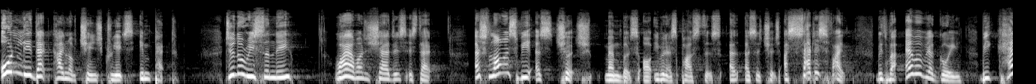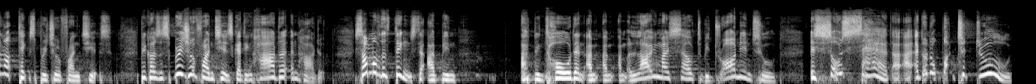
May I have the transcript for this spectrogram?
only that kind of change creates impact. Do you know recently, why I want to share this is that as long as we as church members or even as pastors, as a church, are satisfied with wherever we are going, we cannot take spiritual frontiers because the spiritual frontier is getting harder and harder. Some of the things that I've been I've been told and I'm, I'm, I'm allowing myself to be drawn into is so sad. I, I don't know what to do.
